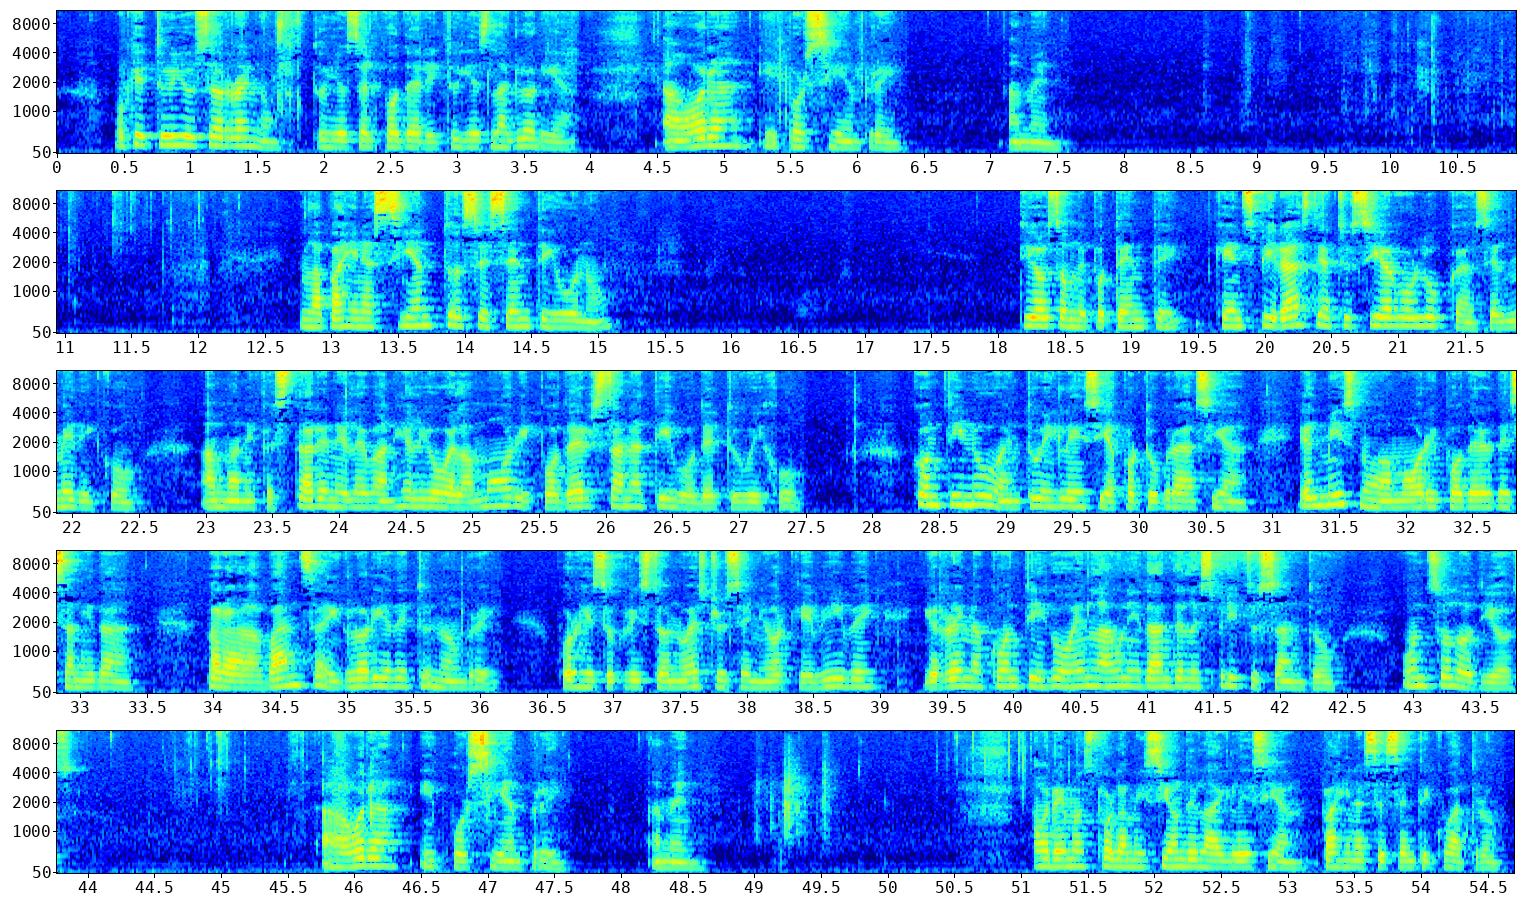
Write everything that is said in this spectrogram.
porque tuyo es el reino, tuyo es el poder y tuya es la gloria, ahora y por siempre. Amén. En la página 161, Dios omnipotente, que inspiraste a tu siervo Lucas, el médico, a manifestar en el Evangelio el amor y poder sanativo de tu Hijo. Continúa en tu iglesia por tu gracia el mismo amor y poder de sanidad, para alabanza y gloria de tu nombre por Jesucristo nuestro Señor, que vive y reina contigo en la unidad del Espíritu Santo, un solo Dios, ahora y por siempre. Amén. Oremos por la misión de la Iglesia, página 64.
